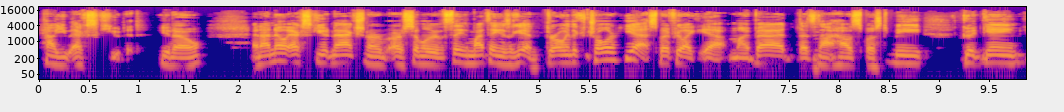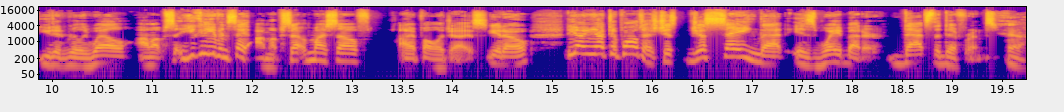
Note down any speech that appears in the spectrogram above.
how you execute it, you know? And I know execute and action are, are similar to the thing. My thing is again, throwing the controller, yes. But if you're like, yeah, my bad, that's not how it's supposed to be. Good game, you did really well. I'm upset. You can even say, I'm upset with myself. I apologize. You know, you don't even have to apologize. Just just saying that is way better. That's the difference. yeah,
